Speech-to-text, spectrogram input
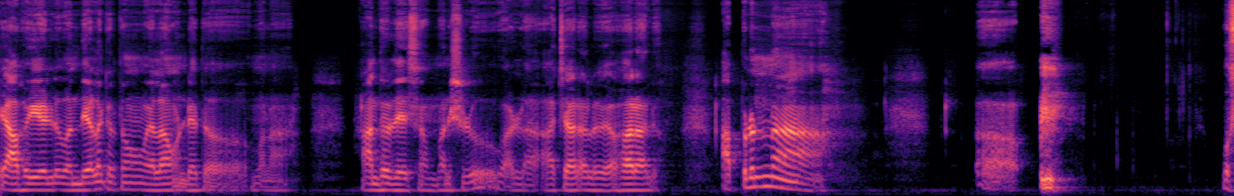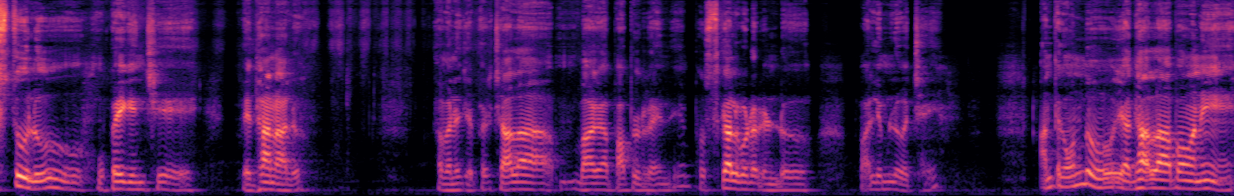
యాభై ఏళ్ళు వందేళ్ళ క్రితం ఎలా ఉండేదో మన ఆంధ్రదేశం మనుషులు వాళ్ళ ఆచారాలు వ్యవహారాలు అప్పుడున్న వస్తువులు ఉపయోగించే విధానాలు అవన్నీ చెప్పారు. చాలా బాగా పాపులర్ అయింది. పుస్తకాలు కూడా రెండు వాల్యూమ్లు వచ్చాయి. అంతకుముందు యథాలాపం అని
